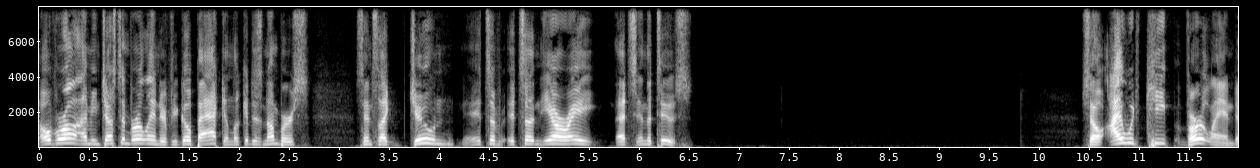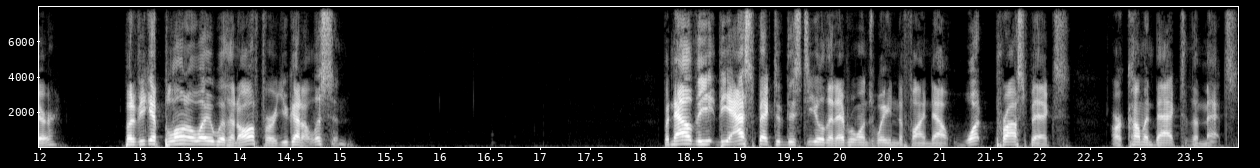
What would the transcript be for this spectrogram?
overall, I mean, Justin Verlander, if you go back and look at his numbers since like June, it's a it's an ERA that's in the twos. So I would keep Verlander, but if you get blown away with an offer, you got to listen. But now the the aspect of this deal that everyone's waiting to find out: what prospects are coming back to the Mets.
